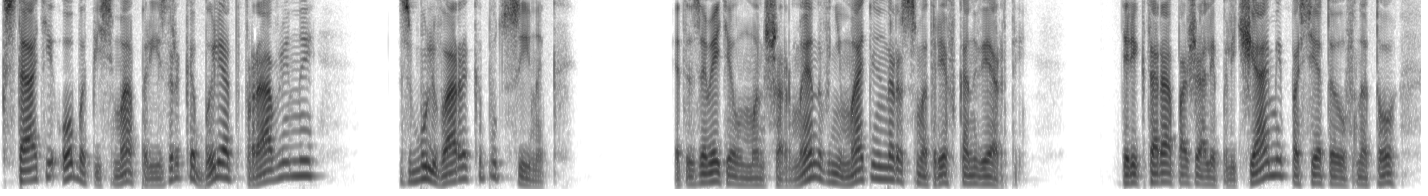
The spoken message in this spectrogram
Кстати, оба письма призрака были отправлены с бульвара Капуцинок. Это заметил Моншармен, внимательно рассмотрев конверты. Директора пожали плечами, посетовав на то, что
